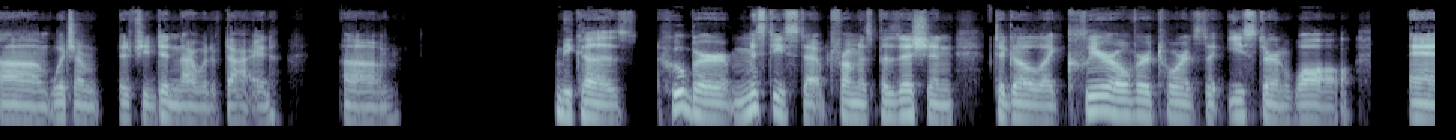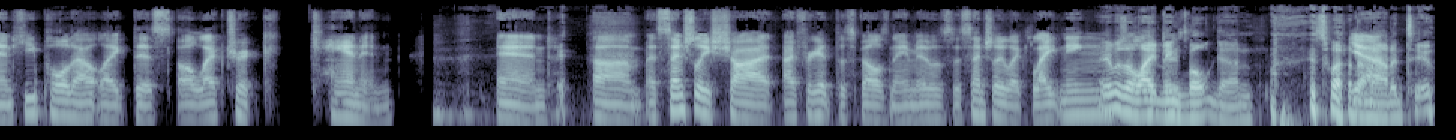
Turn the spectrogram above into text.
Um, which I'm if she didn't, I would have died. Um, because Huber misty stepped from his position to go like clear over towards the eastern wall, and he pulled out like this electric cannon and um essentially shot i forget the spell's name it was essentially like lightning it was a lightning bolt gun That's what it yeah. amounted to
